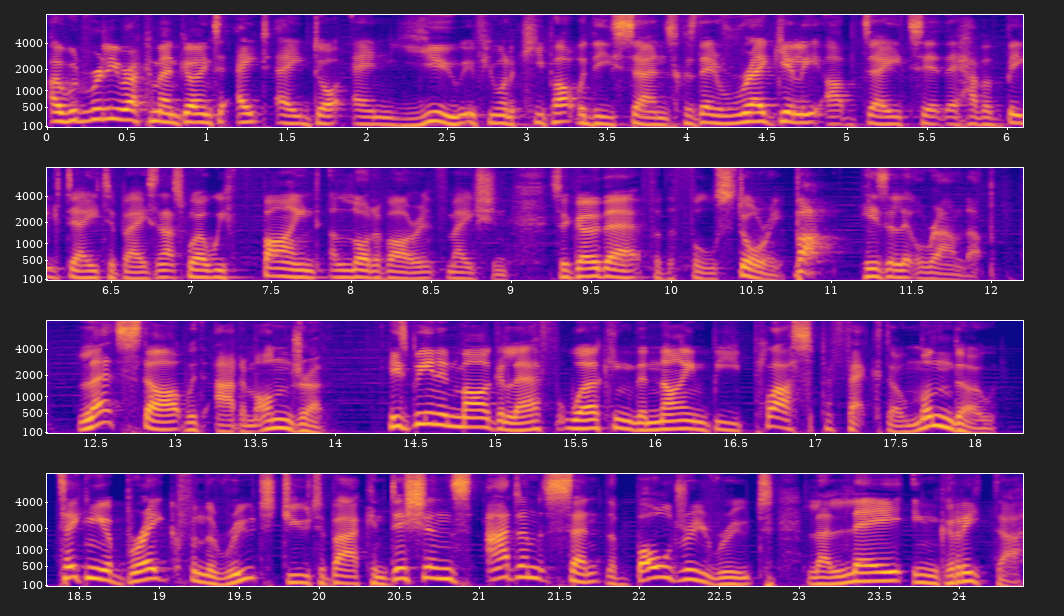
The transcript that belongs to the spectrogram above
I would really recommend going to 8a.nu if you want to keep up with these sends because they regularly update it. They have a big database, and that's where we find a lot of our information. So go there for the full story. But here's a little roundup. Let's start with Adam Ondra. He's been in Margalef working the 9B Plus Perfecto Mundo. Taking a break from the route due to bad conditions, Adam sent the bouldery route La Ley Ingrita,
